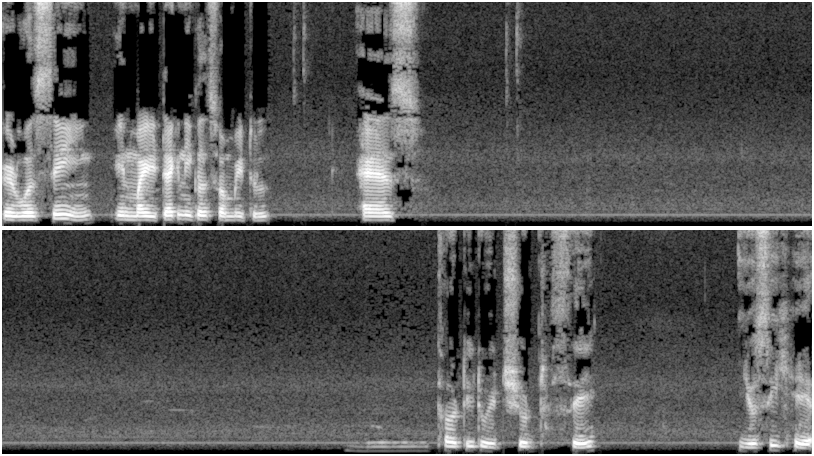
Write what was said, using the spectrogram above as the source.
it was saying in my technical submittal as Thirty-two. it should say you see here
